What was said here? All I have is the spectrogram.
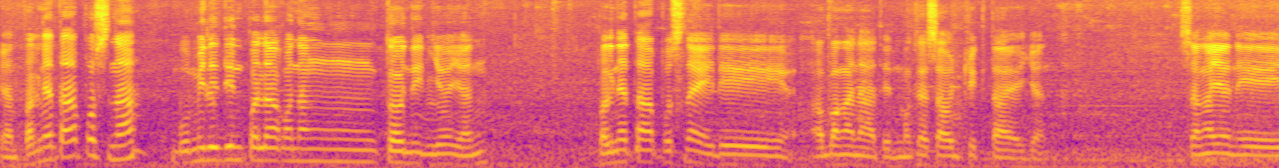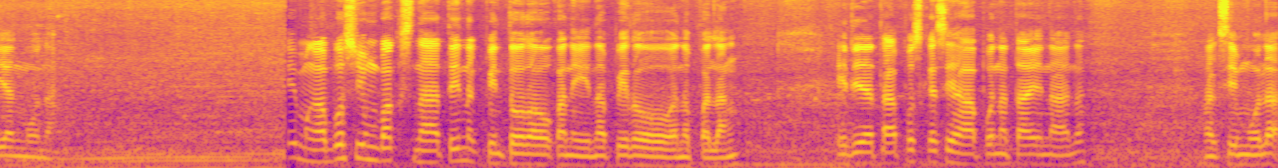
yan pag natapos na bumili din pala ako ng tornilyo yan pag natapos na eh di abangan natin magsa sound check tayo dyan sa ngayon eh yan muna Okay, mga boss, yung box natin, nagpintura ako kanina pero ano pa lang. Hindi natapos kasi hapon na tayo na ano, nagsimula.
